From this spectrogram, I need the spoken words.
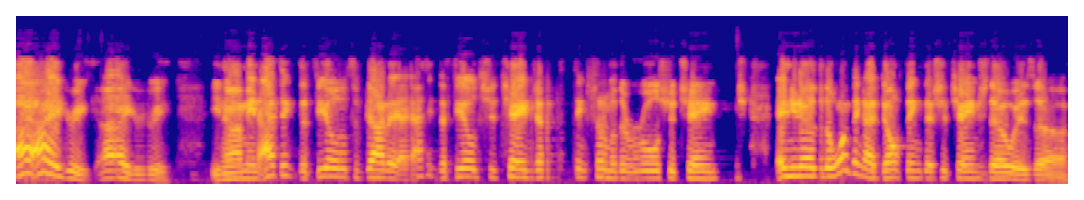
I, I agree. I agree. You know, I mean, I think the fields have got to. I think the field should change. I think some of the rules should change. And you know, the one thing I don't think that should change though is, uh,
